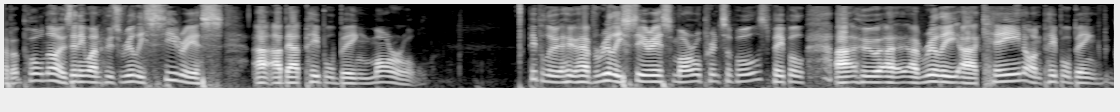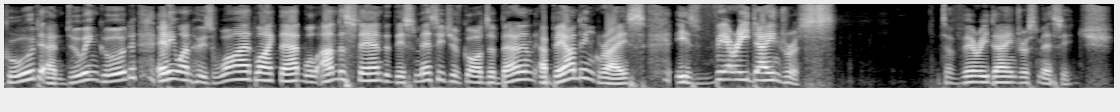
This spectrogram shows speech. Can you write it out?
Uh, but Paul knows anyone who's really serious uh, about people being moral people who, who have really serious moral principles, people uh, who are, are really uh, keen on people being good and doing good. Anyone who's wired like that will understand that this message of God's abound, abounding grace is very dangerous. It's a very dangerous message.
